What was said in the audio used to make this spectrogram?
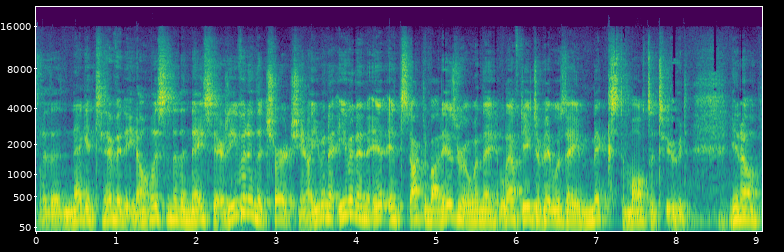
the negativity. Don't listen to the naysayers. Even in the church, you know, even even in it, it's talked about Israel when they left Egypt. It was a mixed multitude. You know,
